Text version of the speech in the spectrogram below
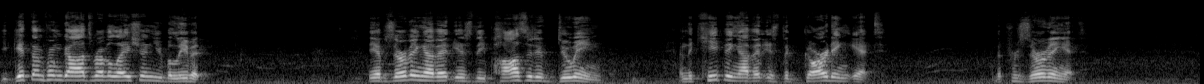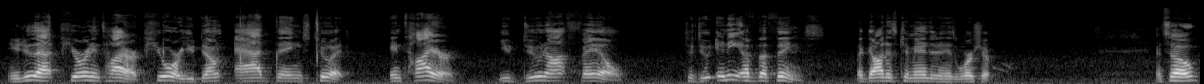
you get them from God's revelation, you believe it. The observing of it is the positive doing, and the keeping of it is the guarding it, the preserving it. And you do that pure and entire. Pure, you don't add things to it. Entire, you do not fail to do any of the things that God has commanded in His worship. And so,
